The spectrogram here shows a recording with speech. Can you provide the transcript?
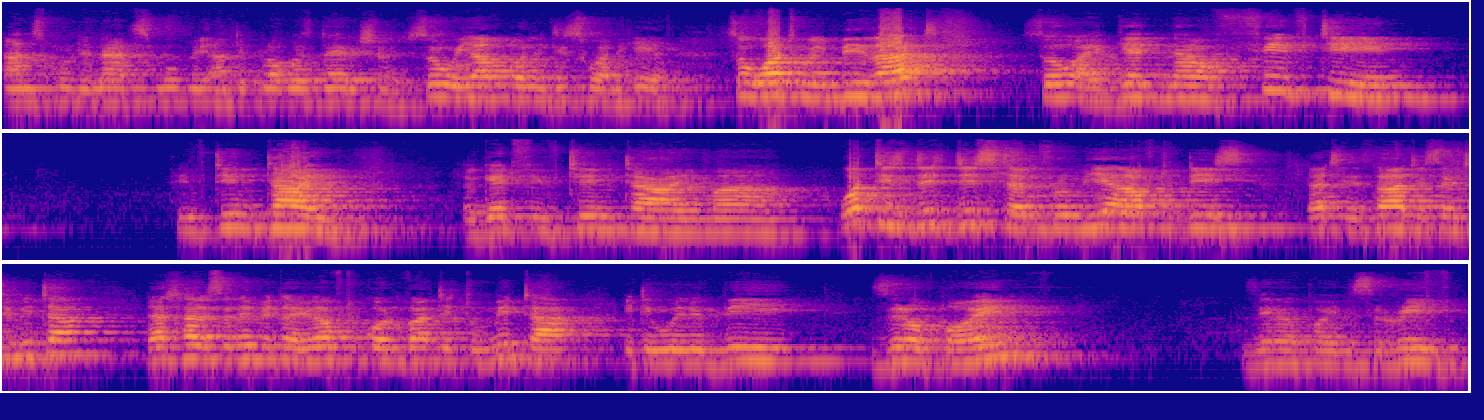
unscrew the nuts, move in anti-clockwise direction. So we have only this one here. So what will be that? So I get now 15, 15 times I get 15 times. Uh, what is this distance from here up to this? That is 30 centimeter. That's 30 centimeter. You have to convert it to meter. It will be 0, 0.3.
